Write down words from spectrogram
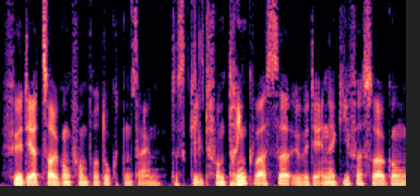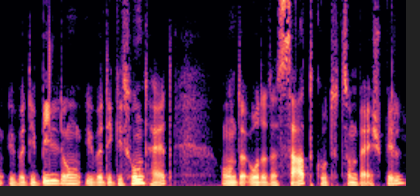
für die Erzeugung von Produkten sein. Das gilt vom Trinkwasser über die Energieversorgung, über die Bildung, über die Gesundheit und, oder das Saatgut zum Beispiel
